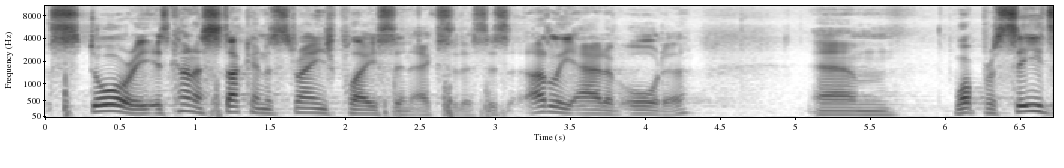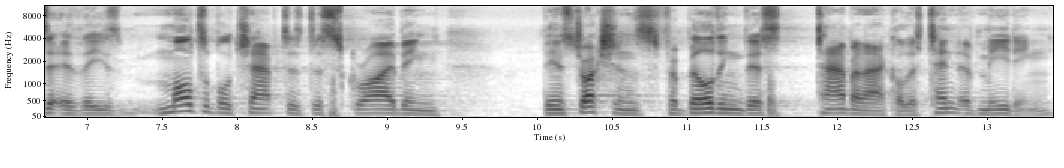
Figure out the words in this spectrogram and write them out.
story is kind of stuck in a strange place in Exodus. It's utterly out of order. Um, what precedes it are these multiple chapters describing the instructions for building this tabernacle, this tent of meeting.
